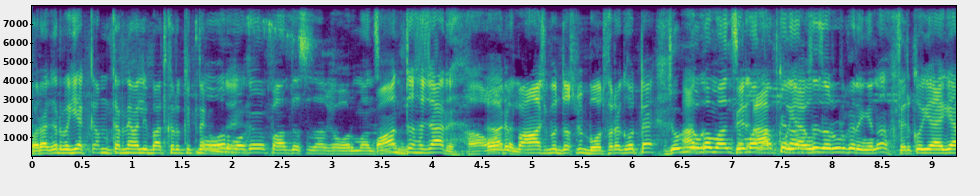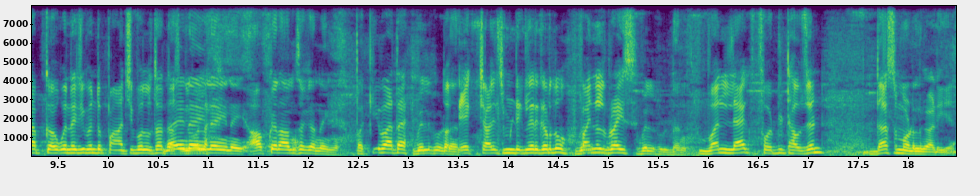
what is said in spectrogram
और अगर भैया कम करने वाली बात करो कितना और मौके में पाँच दस हज़ार का और मान पाँच दस हज़ार? हाँ, और लो। पाँच में दस में बहुत फ़र्क होता है। जो भी होगा मान फिर आप आपके नाम से ज़रूर करेंगे ना। फिर कोई आएगा आप कहोगे नहीं जी मैं तो पाँच ही बोलता था नहीं नहीं नहीं नहीं नहीं आपके नाम से करेंगे। पक्की बात है? बिल्कुल तो एक चालीस में डिक्लेयर कर दो फाइनल प्राइस बिल्कुल done one lakh forty thousand दस मॉडल गाड़ी है।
